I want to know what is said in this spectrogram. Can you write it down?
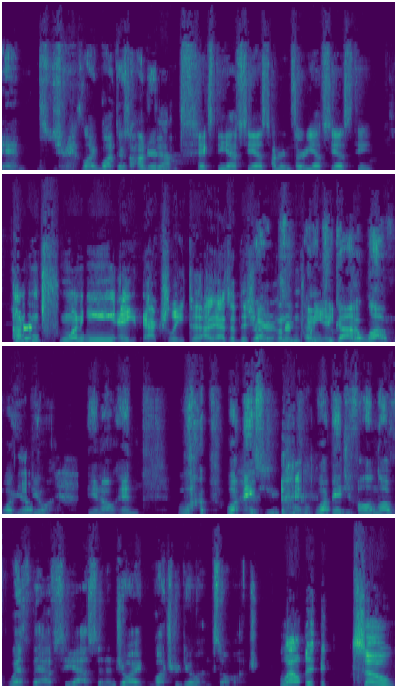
And like what, there's 160 yeah. FCS, 130 FCS team. 128 actually to uh, as of this right. year 128 I mean, you gotta yep. love what you're yep. doing you know and what, what makes you what made you fall in love with the fcs and enjoy what you're doing so much well it, it, so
